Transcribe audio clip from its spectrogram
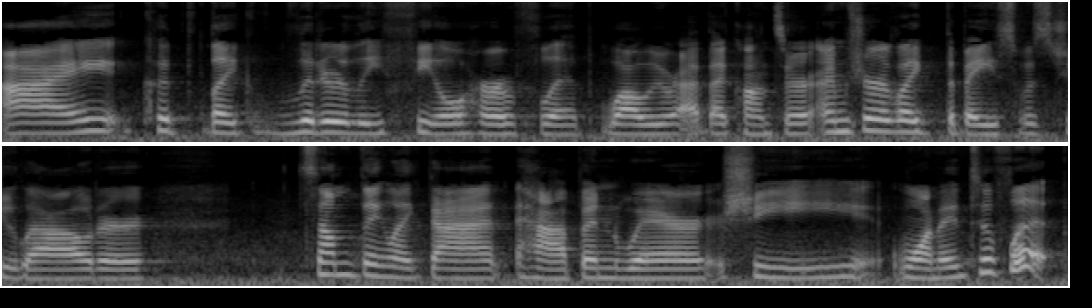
I could like literally feel her flip while we were at that concert. I'm sure like the bass was too loud or something like that happened where she wanted to flip.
